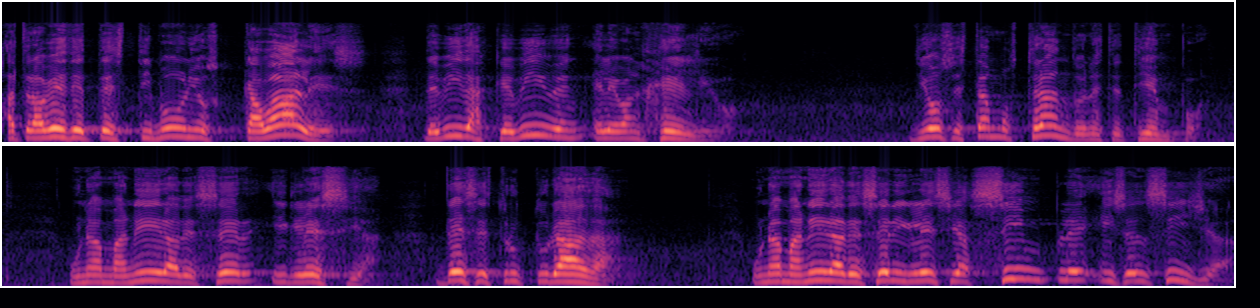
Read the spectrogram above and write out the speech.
a través de testimonios cabales, de vidas que viven el Evangelio. Dios está mostrando en este tiempo una manera de ser iglesia desestructurada, una manera de ser iglesia simple y sencilla,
